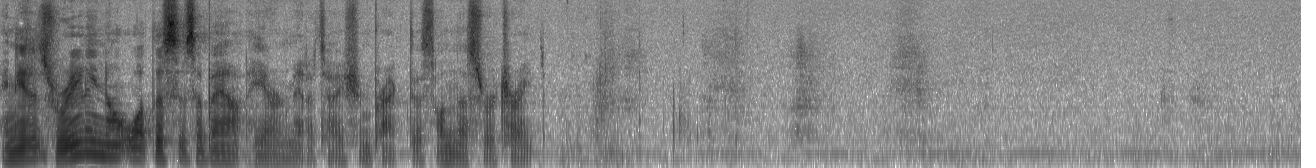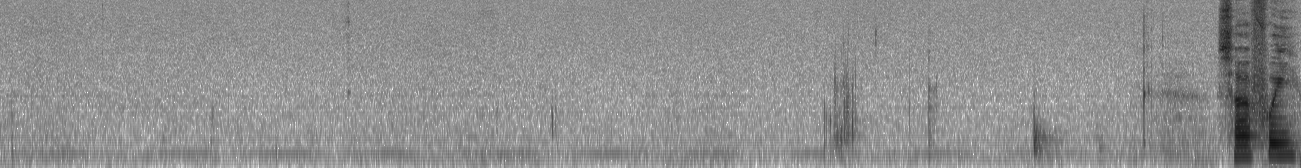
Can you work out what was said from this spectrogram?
And yet it's really not what this is about here in meditation practice on this retreat So if we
